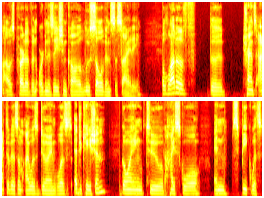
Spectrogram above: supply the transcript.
I was part of an organization called Lou Sullivan Society. A lot of the trans activism I was doing was education, going to high school and speak with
